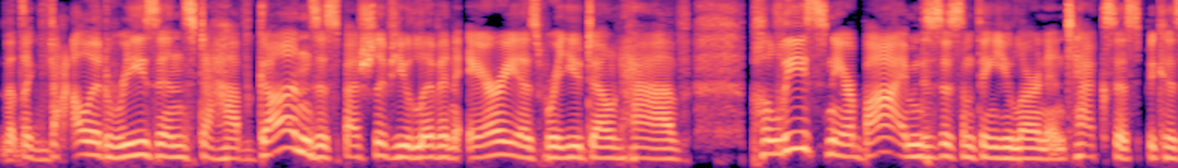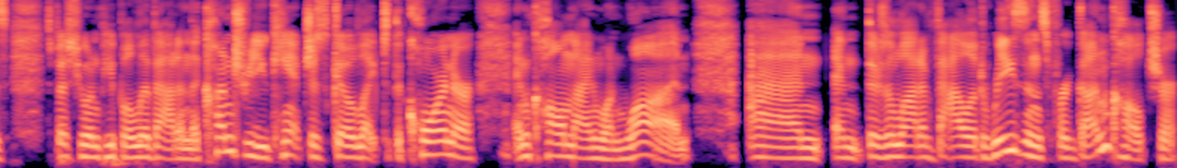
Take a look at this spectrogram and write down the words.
that's like valid reasons to have guns, especially if you live in areas where you don't have police nearby. I mean, this is something you learn in Texas because especially when people live out in the country, you can't just go like to the corner and call 911. And, and there's a lot of valid reasons for gun culture.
